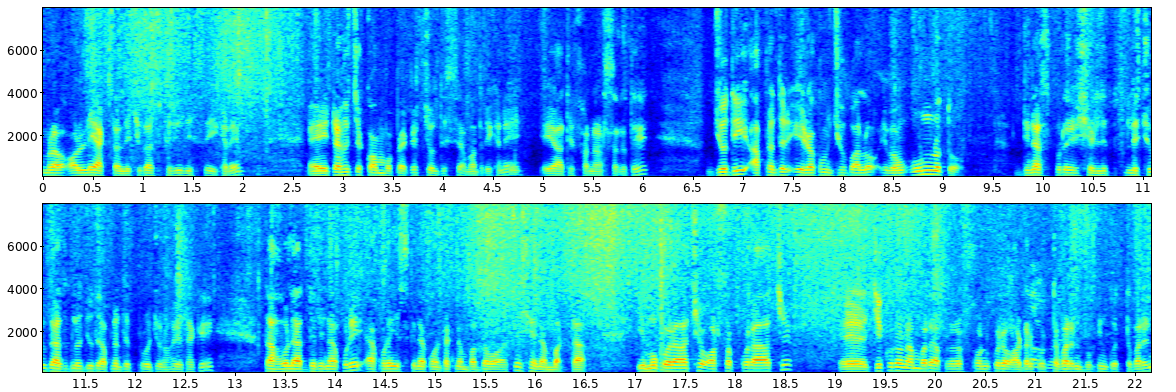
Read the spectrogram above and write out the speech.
আমরা অলরেডি একটা লিচু গাছ ফিরে দিচ্ছি এখানে। এটা হচ্ছে কম্বো প্যাকেজ চলতেছে আমাদের এখানে এই আতিফা নার্সারিতে। যদি আপনাদের এরকম ঝোপালো এবং উন্নত দিনাজপুরের সেই লিচু গাছগুলো যদি আপনাদের প্রয়োজন হয়ে থাকে, তাহলে আর দেরি না করে এখন এই স্ক্রিনে কন্ট্যাক্ট নাম্বার দেওয়া আছে, সেই নাম্বারটা ইমো করা আছে হোয়াটসঅ্যাপ করা আছে যে কোনো নাম্বারে আপনারা ফোন করে অর্ডার করতে পারেন বুকিং করতে পারেন।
